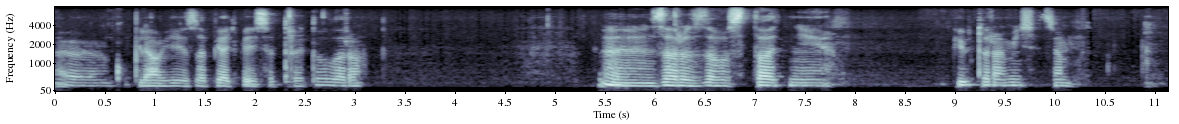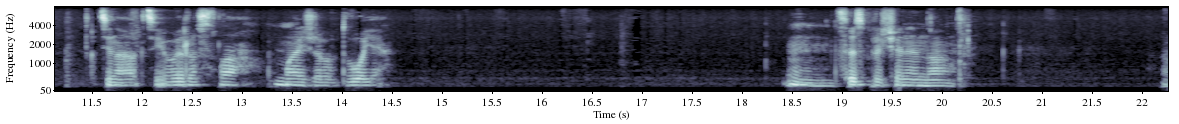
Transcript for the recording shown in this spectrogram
Е, Купляв її за 5,53 долара. Е, Зараз за останні півтора місяця ціна акції виросла майже вдвоє. Це спричинено е,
